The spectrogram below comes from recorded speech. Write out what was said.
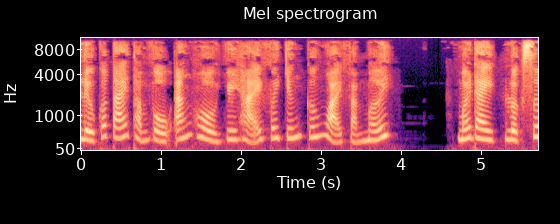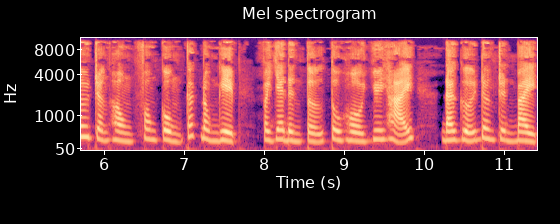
liệu có tái thẩm vụ án Hồ Duy Hải với chứng cứ ngoại phạm mới? Mới đây, luật sư Trần Hồng Phong cùng các đồng nghiệp và gia đình tử tù Hồ Duy Hải đã gửi đơn trình bày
